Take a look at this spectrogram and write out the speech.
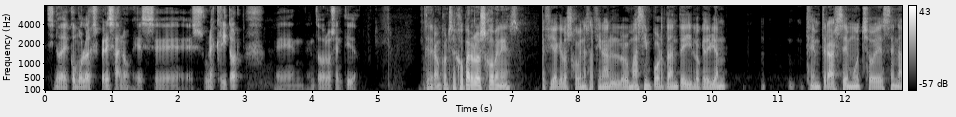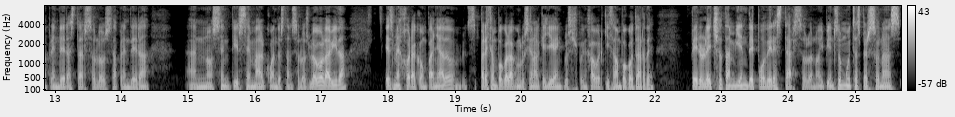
sino de cómo lo expresa, ¿no? Es, eh, un escritor en, en todos los sentidos. ¿Tendrá un consejo para los jóvenes? Decía que los jóvenes al final lo más importante y lo que debían centrarse mucho es en aprender a estar solos, aprender a, no sentirse mal cuando están solos. Luego la vida es mejor acompañado. Parece un poco la conclusión al que llega incluso Schopenhauer, quizá un poco tarde, pero el hecho también de poder estar solo, ¿no? Y pienso en muchas personas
